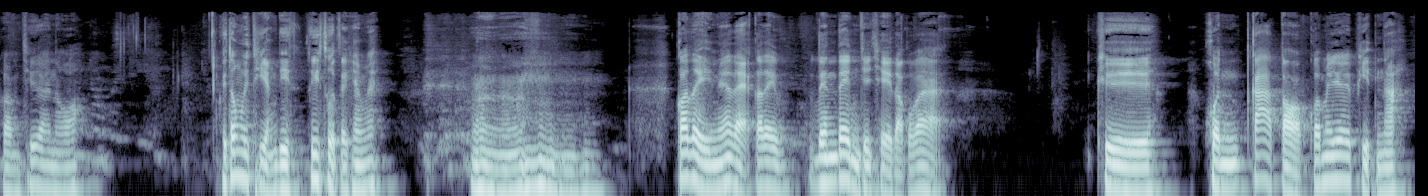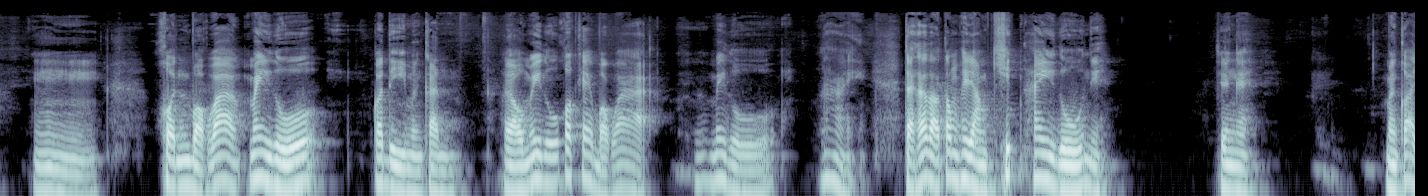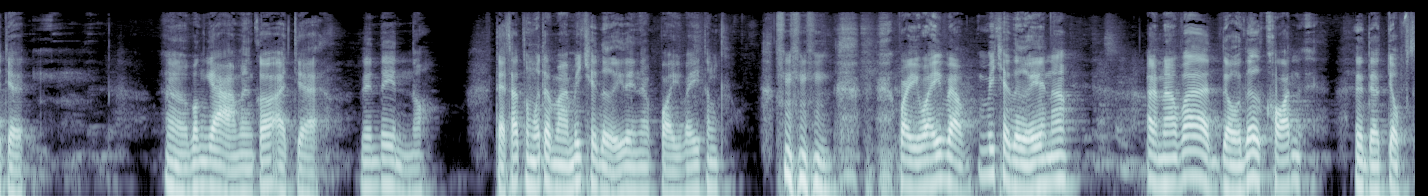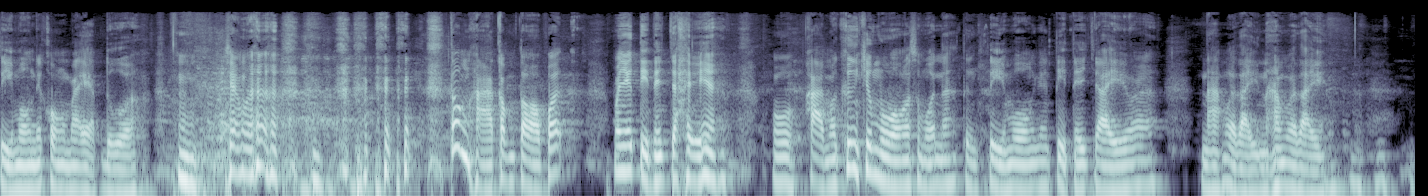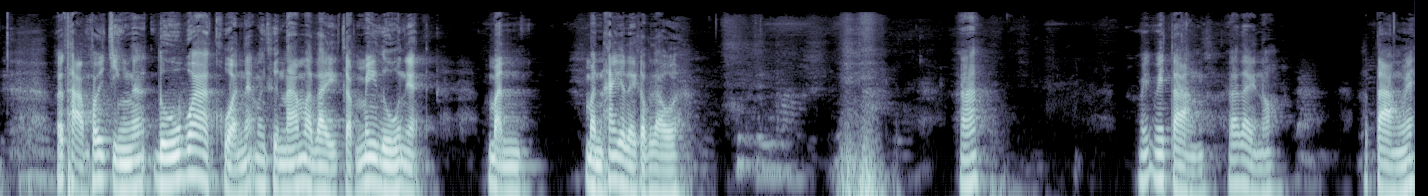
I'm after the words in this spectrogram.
ความเชื่อเนาะไม่ต้องไปเถียงดีที่สุดเลยใช่ไหมอืมก็เลยเนี่ยแหละ ก็เลยเล่นๆเฉยๆหรอกว่า คือคนกล้าตอบก็ไม่ได้ผิดนะอืม คนบอกว่าไม่รู้ก็ดีเหมือนกัน เราไม่รู้ก็แค่บอกว่า ไม่รู้ง่ายแต่ถ้าเราต้องพยายามคิดให้รู้นี่ใช่ไง มันก็อาจจะเออบางอย่างมันก็อาจจะเล่นๆเนาะแต่ถ้าสมมติแต่มาไม่เฉลยเลยนะปล่อยไว้ทั้งปล่อยไว้แบบไม่เฉลยนะอันนะว่าเดี๋ยวเลิกคอร์สเดี๋ยวจบสี่โมงนี้คงมาแอบดูใช่ไหมต้องหาคำตอบเพราะมันยังติดในใจ อะโอ้ผ่านมาครึ่งชั่วโมงสมมตินะถึงสี่โมงยังติดในใจว่า น้ำอะไรน้ำอะไรแล้วถามเขาจริงนะรู้ว่าขวดเนี่ยมันคือน้ำอะไรกับไม่รู้เนี่ย มันมันให้อะไรกับเราฮะไม่ไม่ต่างเท่าไรเนาะต่างไหม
